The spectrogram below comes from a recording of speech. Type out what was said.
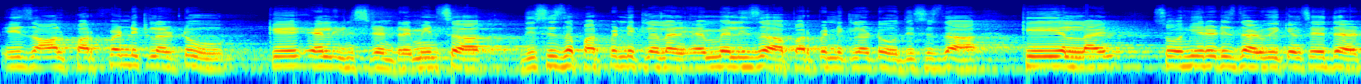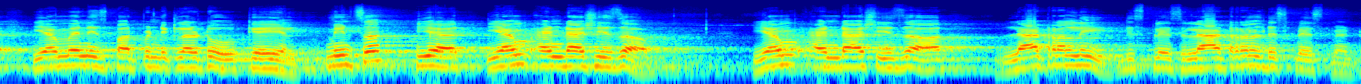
is all perpendicular to KL incident. Ray means uh, this is the perpendicular line. ML is uh, perpendicular to this is the KL line. So here it is that we can say that MN is perpendicular to KL means uh, here MN dash is a MN dash is a laterally displaced lateral displacement.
